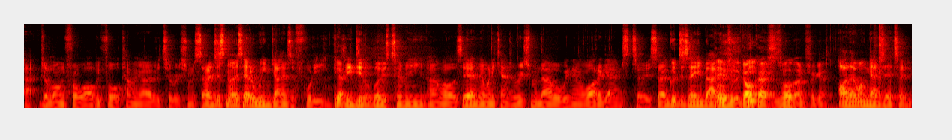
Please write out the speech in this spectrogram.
at Geelong for a while before coming over to Richmond. So, he just knows how to win games of footy because Yep. he didn't lose too many uh, while he was there. And then when he came to Richmond, they were winning a lot of games too. So, good to see him back. And he was at the Gold He- Coast as well, don't forget. Oh, they won games there too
